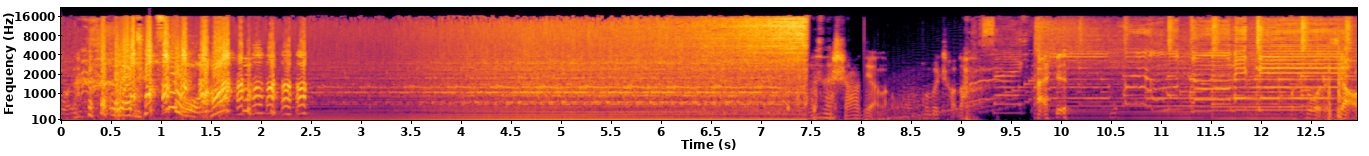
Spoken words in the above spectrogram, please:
我我自我。我现在十二点了，会不会吵到大人？是我的笑。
